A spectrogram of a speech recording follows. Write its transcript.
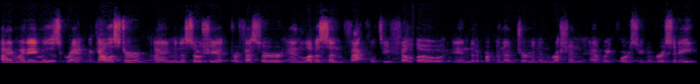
Hi, my name is Grant McAllister. I'm an associate professor and Levison faculty fellow in the Department of German and Russian at Wake Forest University.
